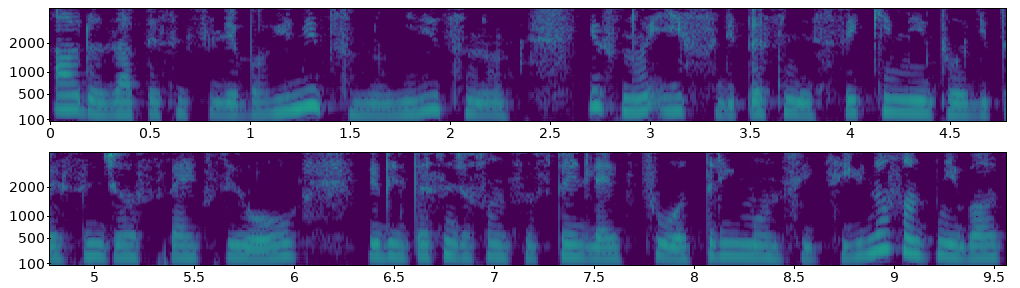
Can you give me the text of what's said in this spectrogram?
how does that person feel about you? You need to know. You need to know. You need to know if the person is faking it or the person just likes you, or maybe the person just wants to spend like two or three months with you. You know something about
